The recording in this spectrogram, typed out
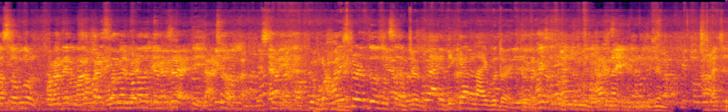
আছে কোরআনের এদিকে আর নাই বোধ হয় আচ্ছা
